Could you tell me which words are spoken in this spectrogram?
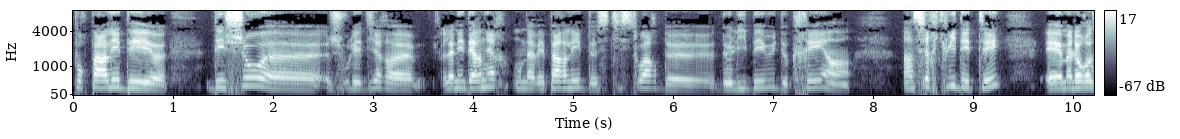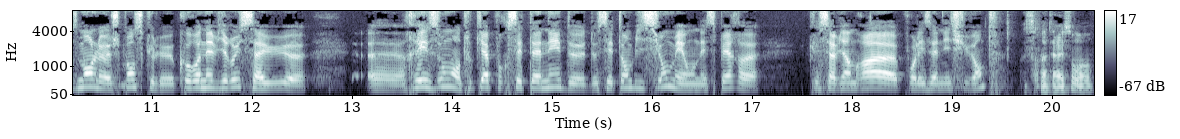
pour parler des des shows, euh, je voulais dire, euh, l'année dernière, on avait parlé de cette histoire de, de l'IBU de créer un, un circuit d'été. Et malheureusement, le, je pense que le coronavirus a eu euh, raison, en tout cas pour cette année, de, de cette ambition, mais on espère que ça viendra pour les années suivantes. Ce serait intéressant. Hein.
